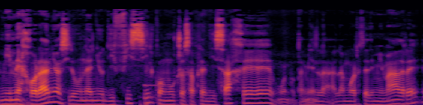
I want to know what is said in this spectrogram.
mi mejor año ha sido un año difícil con muchos aprendizajes bueno también la, la muerte de mi madre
